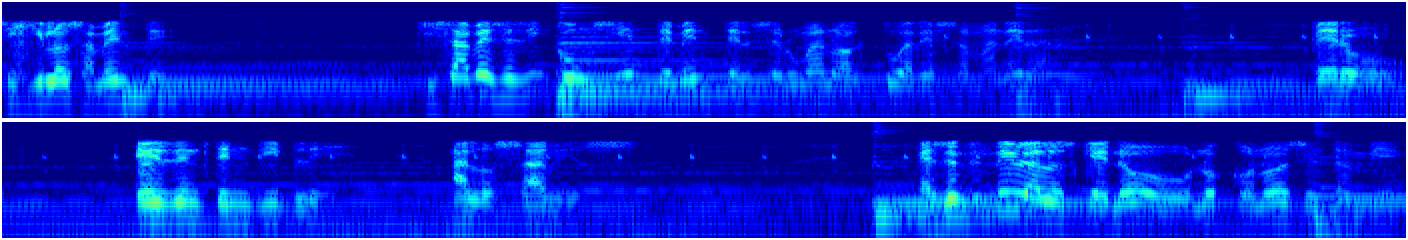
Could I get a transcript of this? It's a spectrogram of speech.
sigilosamente. Quizá a veces inconscientemente el ser humano actúa de esa manera, pero es entendible a los sabios es entendible a los que no, no conocen también.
